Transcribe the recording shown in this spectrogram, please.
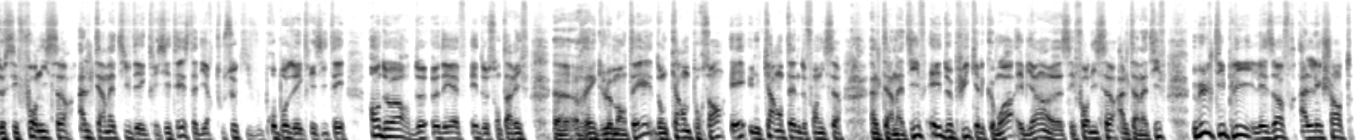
de ces fournisseurs alternatifs d'électricité, c'est-à-dire tous ceux qui vous proposent de l'électricité en dehors de EDF et de son tarif euh, réglementé. Donc 40% et une quarantaine de fournisseurs alternatifs. Et depuis quelques mois, eh bien, euh, ces fournisseurs alternatifs multiplient les offres alléchantes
